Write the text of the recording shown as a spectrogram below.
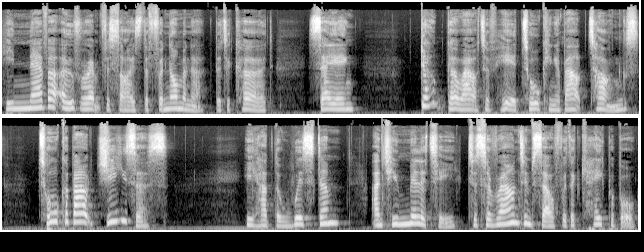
He never overemphasized the phenomena that occurred, saying, Don't go out of here talking about tongues, talk about Jesus. He had the wisdom and humility to surround himself with a capable,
